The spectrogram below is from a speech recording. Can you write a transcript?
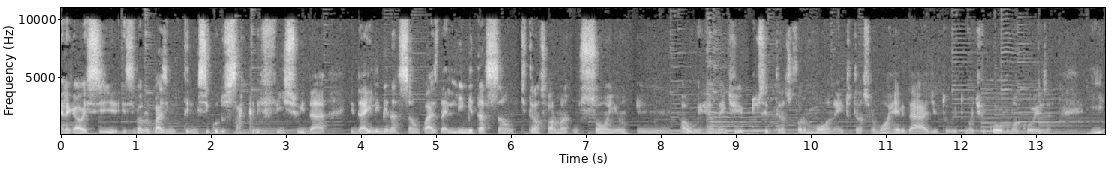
É legal esse, esse valor quase intrínseco do sacrifício e da, e da eliminação, quase da limitação, que transforma um sonho em algo que realmente tu se transformou, né? E tu transformou a realidade, tu, tu modificou alguma coisa. E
